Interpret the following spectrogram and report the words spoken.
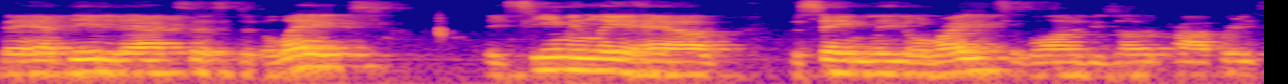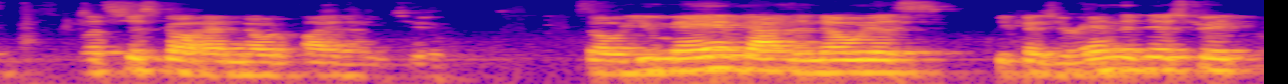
they have deeded access to the lakes. They seemingly have the same legal rights as a lot of these other properties. Let's just go ahead and notify them too. So you may have gotten a notice because you're in the district,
